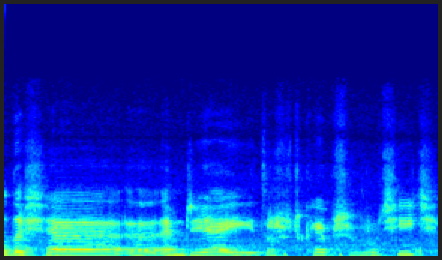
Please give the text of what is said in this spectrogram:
uda się e, MGA troszeczkę je przywrócić.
